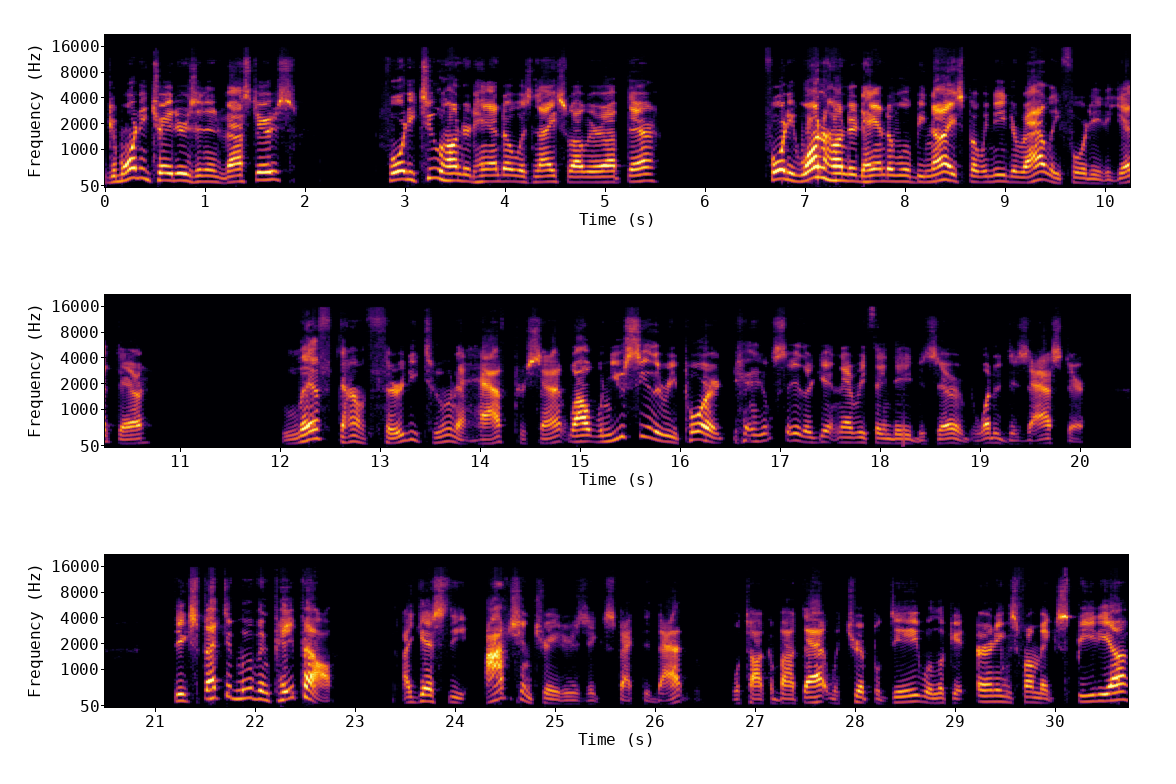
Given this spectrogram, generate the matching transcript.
Good morning, traders and investors. 4,200 handle was nice while we were up there. 4,100 handle will be nice, but we need to rally 40 to get there. Lyft down 32.5%. Well, when you see the report, you'll say they're getting everything they deserved. What a disaster. The expected move in PayPal. I guess the option traders expected that. We'll talk about that with Triple D. We'll look at earnings from Expedia.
